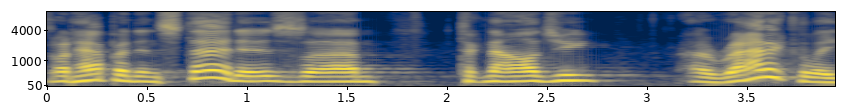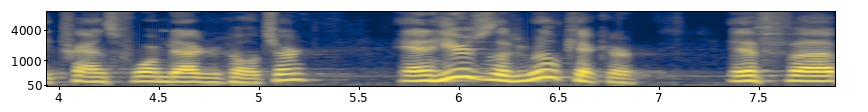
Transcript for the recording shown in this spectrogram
what happened instead is um, technology, uh, radically transformed agriculture. And here's the real kicker: if uh,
